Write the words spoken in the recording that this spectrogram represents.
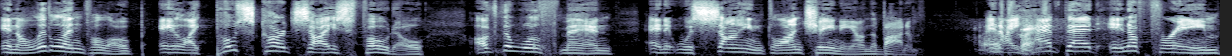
in a little envelope a like postcard size photo of the Wolfman, and it was signed Lon Chaney on the bottom. and I great. have that in a frame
